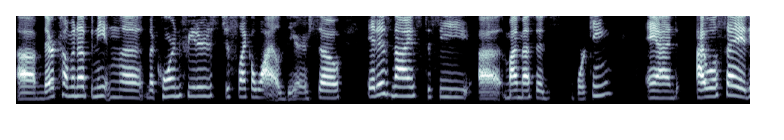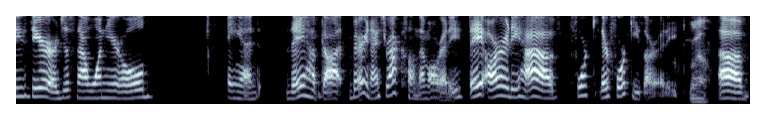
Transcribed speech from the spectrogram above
Um, they're coming up and eating the the corn feeders just like a wild deer. So it is nice to see uh, my methods working. And I will say these deer are just now one year old, and they have got very nice racks on them already. They already have fork. They're forkies already. Wow. Um,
